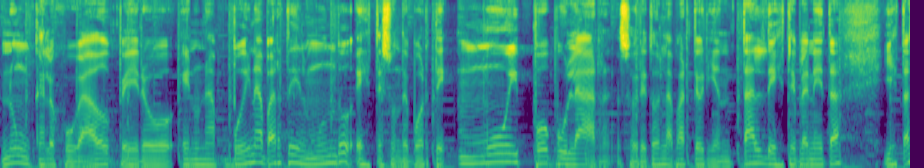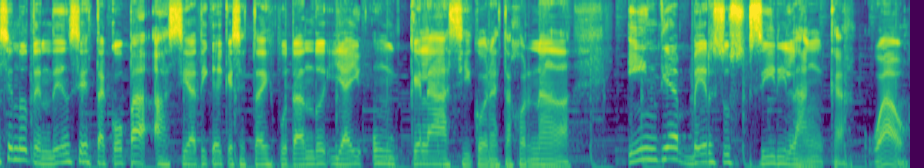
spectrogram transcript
nunca lo he jugado. Pero en una buena parte del mundo este es un deporte muy popular, sobre todo en la parte oriental de este planeta. Y está haciendo tendencia esta Copa Asiática que se está disputando y hay un clásico en esta jornada. India versus Sri Lanka. ¡Wow!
